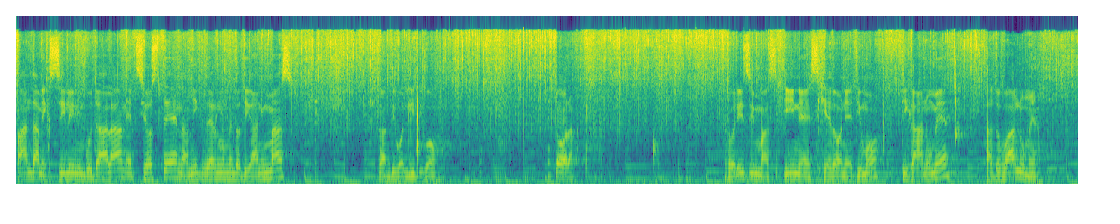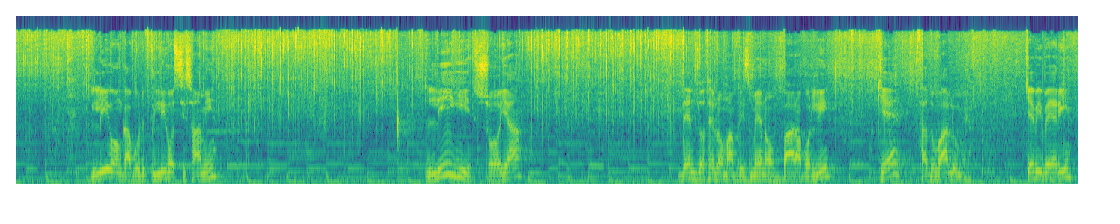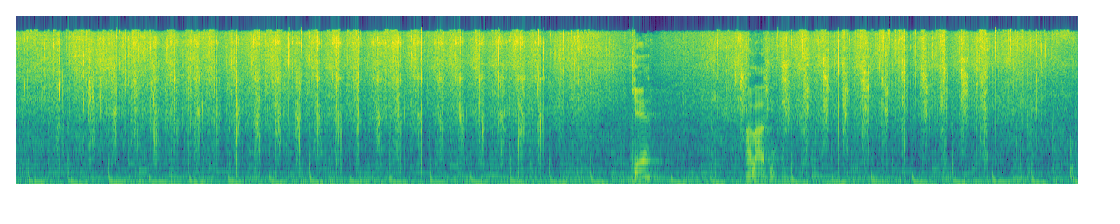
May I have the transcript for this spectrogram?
Πάντα με ξύλινη κουτάλα έτσι ώστε να μην δέρνουμε το τηγάνι μας το αντικολλητικό. Τώρα, το ρύζι μας είναι σχεδόν έτοιμο. Τι κάνουμε, θα το βάλουμε λίγο, λίγο σισάμι, λίγη σόγια, δεν το θέλω μαυρισμένο πάρα πολύ και θα το βάλουμε και πιπέρι και αλάτι.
